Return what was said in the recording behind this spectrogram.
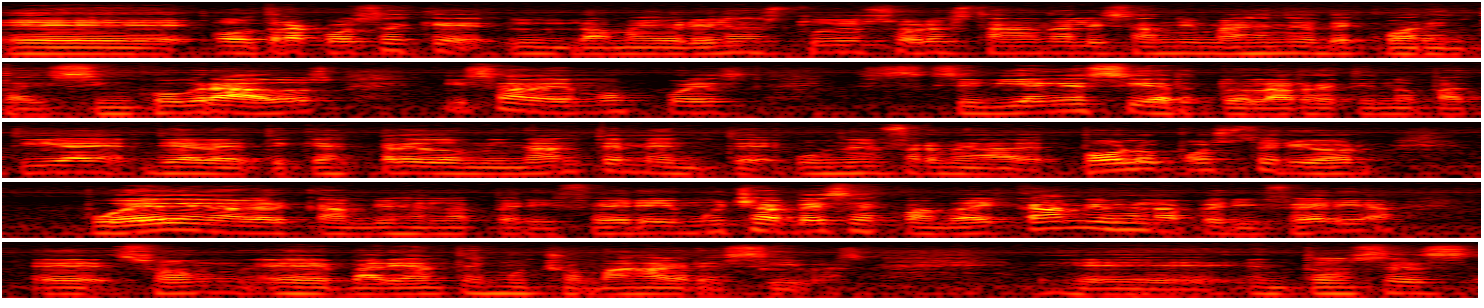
Eh, otra cosa es que la mayoría de los estudios solo están analizando imágenes de 45 grados y sabemos pues, si bien es cierto, la retinopatía diabética es predominantemente una enfermedad de polo posterior, pueden haber cambios en la periferia y muchas veces cuando hay cambios en la periferia eh, son eh, variantes mucho más agresivas. Eh, entonces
